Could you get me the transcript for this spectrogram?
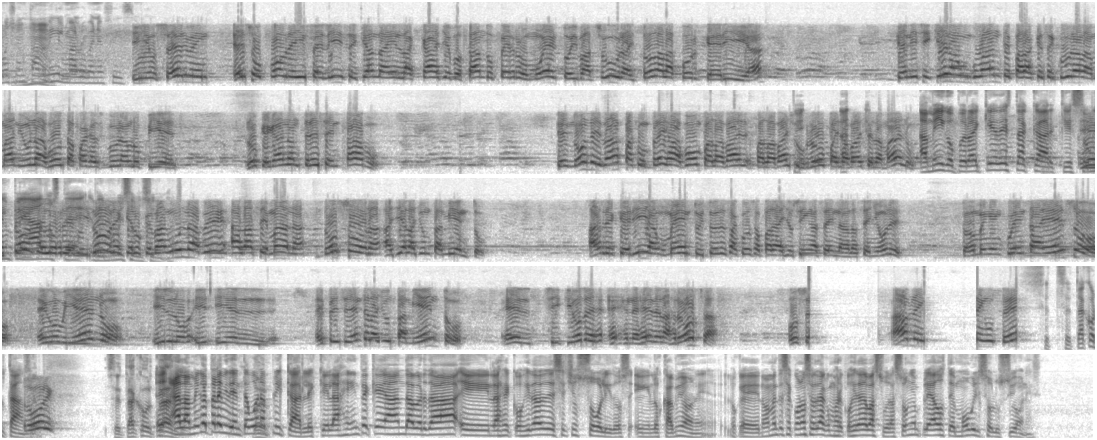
80 mil más los beneficios. Y observen esos pobres infelices que andan en la calle botando perros muertos y basura y toda la porquería, que ni siquiera un guante para que se cubran la mano y una bota para que se cubran los pies, lo que ganan tres centavos que no le da para comprar jabón para lavar, para lavar su ropa y lavarse la mano. Amigo, pero hay que destacar que son entonces empleados los de, de que lo que van una vez a la semana, dos horas allí al ayuntamiento, a requerir aumento y todas esas cosas para ellos sin hacer nada. Señores, tomen en cuenta eso, el gobierno y, lo- y- y el, el presidente del ayuntamiento, el siquio de de la Rosa. O sea, hablen ustedes. Se, se está cortando. Se está Eh, cortando. al amigo televidente, bueno, Bueno. explicarles que la gente que anda, ¿verdad?, en la recogida de desechos sólidos en los camiones, lo que normalmente se conoce, ¿verdad?, como recogida de basura, son empleados de Móvil Soluciones.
